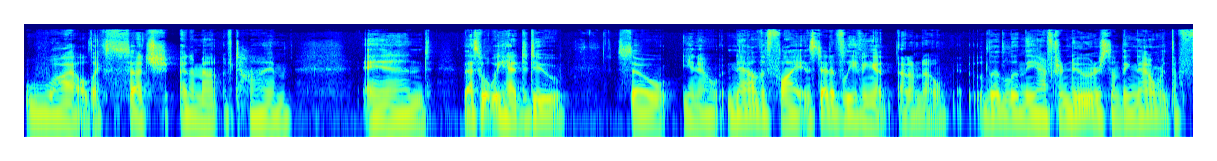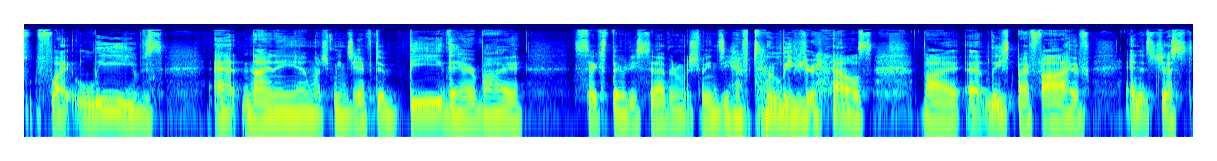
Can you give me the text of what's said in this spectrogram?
wild. Like such an amount of time. And that's what we had to do. So, you know, now the flight, instead of leaving at, I don't know, a little in the afternoon or something, now the f- flight leaves at 9 a.m., which means you have to be there by 6:37, which means you have to leave your house by at least by 5, and it's just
